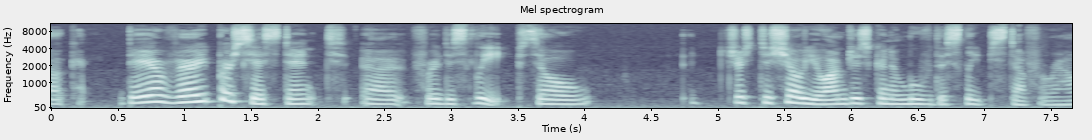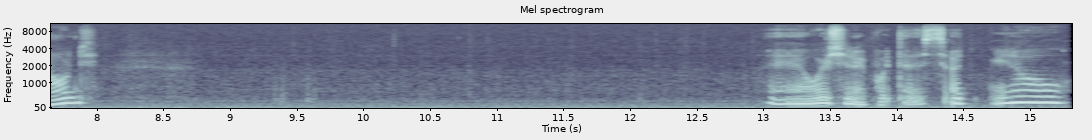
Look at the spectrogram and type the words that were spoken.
Okay, they are very persistent uh, for the sleep. So just to show you, I'm just going to move the sleep stuff around. Uh, where should I put this? You know,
